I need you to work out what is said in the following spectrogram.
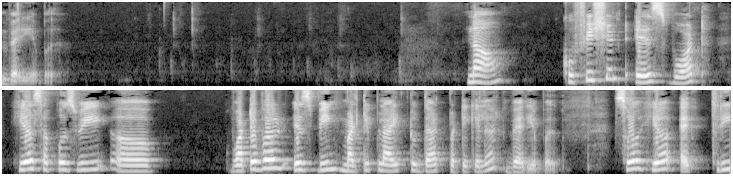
variable. Now coefficient is what? Here suppose we uh, whatever is being multiplied to that particular variable. So here 3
